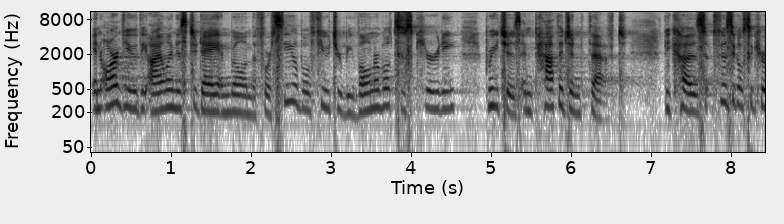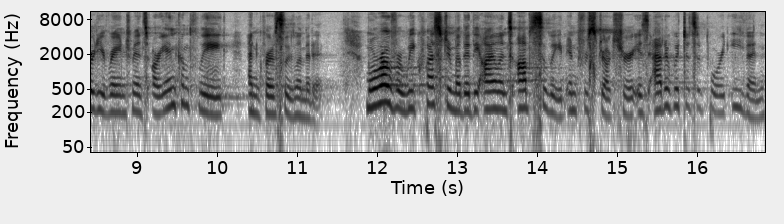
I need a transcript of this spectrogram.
In our view, the island is today and will in the foreseeable future be vulnerable to security breaches and pathogen theft because physical security arrangements are incomplete and grossly limited. Moreover, we question whether the island's obsolete infrastructure is adequate to support even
